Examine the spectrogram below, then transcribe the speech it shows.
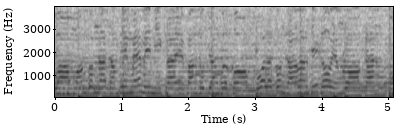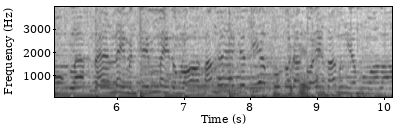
ความหวังก้มหน้าทำเพลงแม้ไม่มีใคร ฟังทุกอย่างเพื่อครอบครัวและคนข้างหลังที่เขายังรอกันหกหลักแสนในบัญชีมึงไม่ต้องรอซ้ำถ้าอยากจะเสียบกูก็ดันตัวเองซะมึงอย่ามัวลำ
